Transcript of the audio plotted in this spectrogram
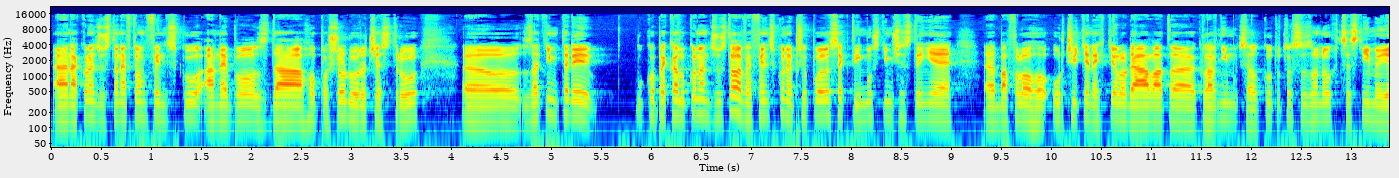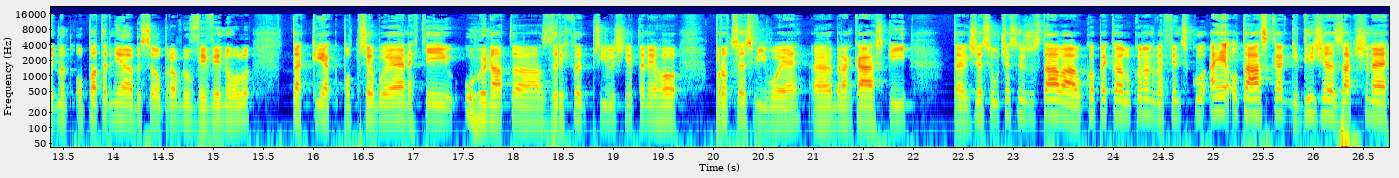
eh, nakonec zůstane v tom Finsku, anebo zda ho pošlou do Rochesteru. Zatím tedy Ukopeka Lukonen zůstal ve Finsku, nepřipojil se k týmu s tím, že stejně eh, Buffalo ho určitě nechtělo dávat eh, k hlavnímu celku tuto sezonu, chce s ním jednat opatrně, aby se opravdu vyvinul tak, jak potřebuje, nechtějí uhnat a zrychlit přílišně ten jeho proces vývoje eh, brankářský takže současně zůstává Ukopeka Lukonen ve Finsku a je otázka, když začne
